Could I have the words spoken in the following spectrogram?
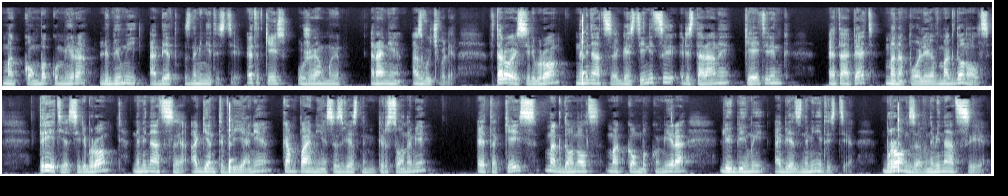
Маккомбо, Кумира, любимый обед знаменитости. Этот кейс уже мы ранее озвучивали. Второе серебро, номинация гостиницы, рестораны, кейтеринг. Это опять монополия в Макдоналдс. Третье серебро, номинация агенты влияния, компания с известными персонами. Это кейс Макдоналдс, Маккомбо, Кумира, любимый обед знаменитости. Бронза в номинации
